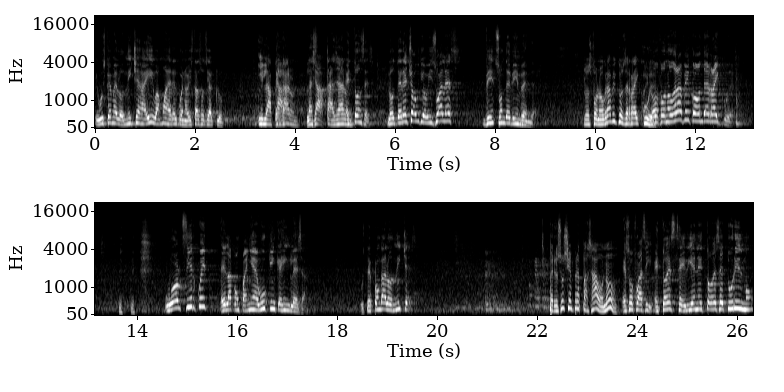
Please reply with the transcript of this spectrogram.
Y búsqueme los niches ahí, vamos a ver el Buenavista Social Club. Y la pegaron, la estallaron. Entonces, los derechos audiovisuales son de Vin Vender. Los fonográficos de Ray Kuder. Los fonográficos son de Ray Kuder. World Circuit es la compañía de booking que es inglesa. Usted ponga los niches. Pero eso siempre ha pasado, ¿no? Eso fue así. Entonces se viene todo ese turismo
